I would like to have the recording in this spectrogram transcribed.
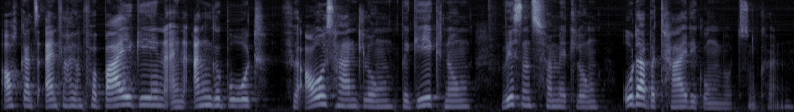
auch ganz einfach im Vorbeigehen ein Angebot für Aushandlung, Begegnung, Wissensvermittlung oder Beteiligung nutzen können.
